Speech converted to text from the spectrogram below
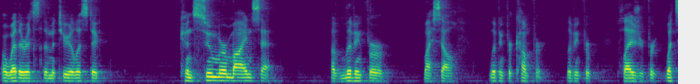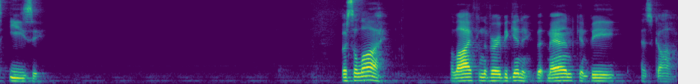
Or whether it's the materialistic consumer mindset of living for myself, living for comfort, living for pleasure, for what's easy. But it's a lie. A lie from the very beginning that man can be as God.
